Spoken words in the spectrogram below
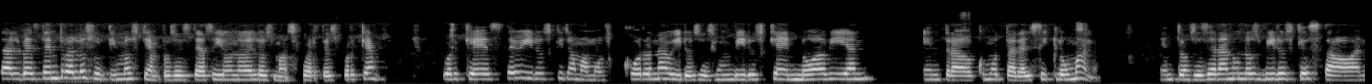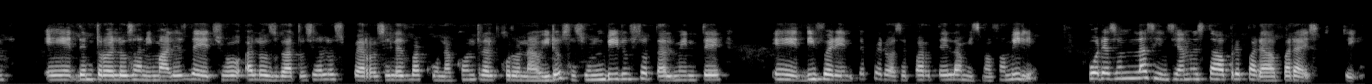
tal vez dentro de los últimos tiempos este ha sido uno de los más fuertes. ¿Por qué? Porque este virus que llamamos coronavirus es un virus que no habían entrado como tal al ciclo humano. Entonces eran unos virus que estaban eh, dentro de los animales. De hecho, a los gatos y a los perros se les vacuna contra el coronavirus. Es un virus totalmente eh, diferente, pero hace parte de la misma familia. Por eso la ciencia no estaba preparada para esto, ¿sí?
